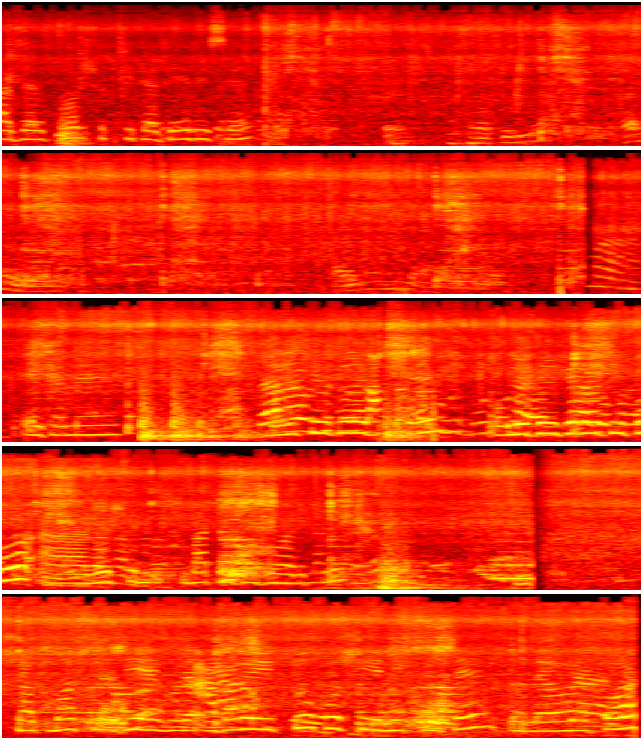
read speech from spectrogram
ভাজার পর শুটকিটা দিয়ে দিছে। এখানে আর বাটা দিব আর কি। সব মশলা দিয়ে এখন আবারও একটু কষিয়ে নিতেছে, তো নেওয়ার পর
